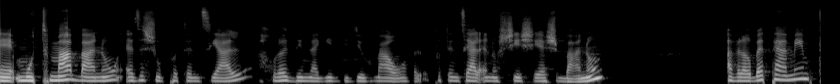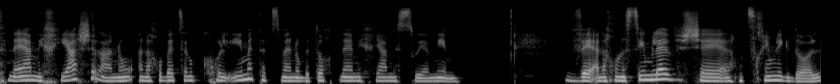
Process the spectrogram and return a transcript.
אה, מוטמע בנו, איזשהו פוטנציאל, אנחנו לא יודעים להגיד בדיוק מהו, אבל פוטנציאל אנושי שיש בנו, אבל הרבה פעמים תנאי המחיה שלנו, אנחנו בעצם כולאים את עצמנו בתוך תנאי מחיה מסוימים. ואנחנו נשים לב שאנחנו צריכים לגדול,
